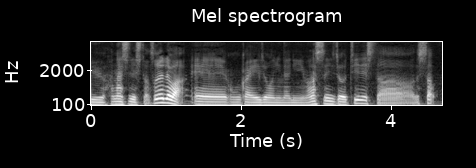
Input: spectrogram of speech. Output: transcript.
いう話でした。それでは、えー今回以上になります。以上、T でした。でした。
